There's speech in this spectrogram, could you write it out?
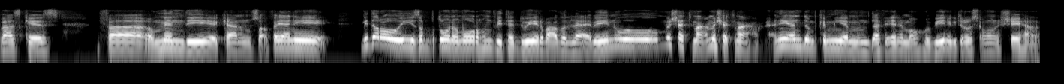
فازكيز فمندي كان مصاب. فيعني قدروا يضبطون أمورهم في تدوير بعض اللاعبين ومشت مع مشت معهم. يعني عندهم كمية من المدافعين الموهوبين يقدروا يسوون الشيء هذا.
